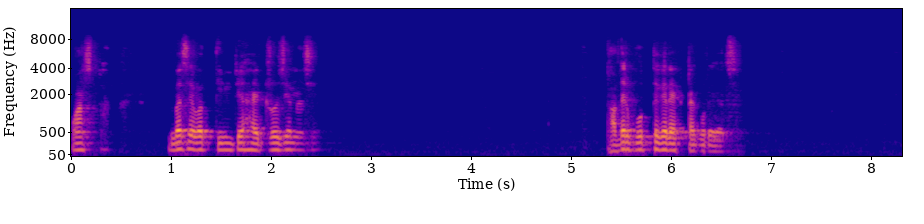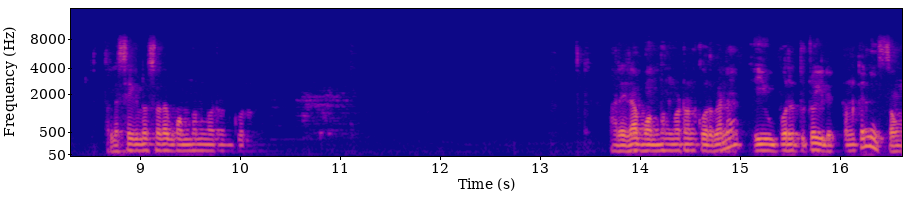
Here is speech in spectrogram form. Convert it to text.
পাঁচটা। ব্যাস, এবার তিনটে হাইড্রোজেন আছে। তাদের প্রত্যেকের একটা করে আছে। তাহলে সেগুলোর সাথে বন্ধন গঠন করবে আর এরা বন্ধন গঠন করবে না, এই উপরে দুটো ইলেকট্রনকে নিঃসঙ্গ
